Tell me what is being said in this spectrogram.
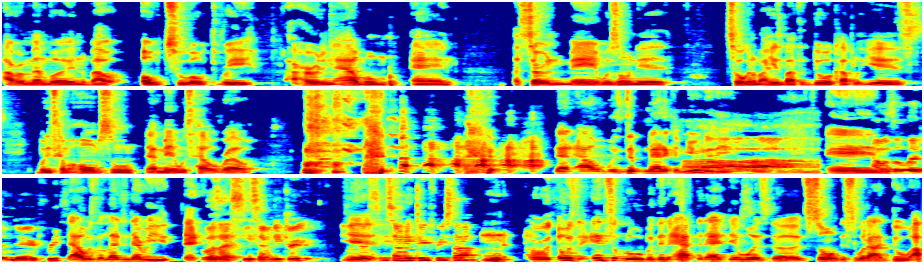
I remember in about 02, 03, I heard an album and a certain man was on there talking about he's about to do a couple of years, but he's coming home soon. That man was Hell Rell. that album was Diplomatic Immunity, Ah, and that was a legendary freestyle. that was a legendary. eh, was that C seventy three. Yeah, C seventy three freestyle. Or was it was the interlude, but then after that, there was the song. This is what I do. I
